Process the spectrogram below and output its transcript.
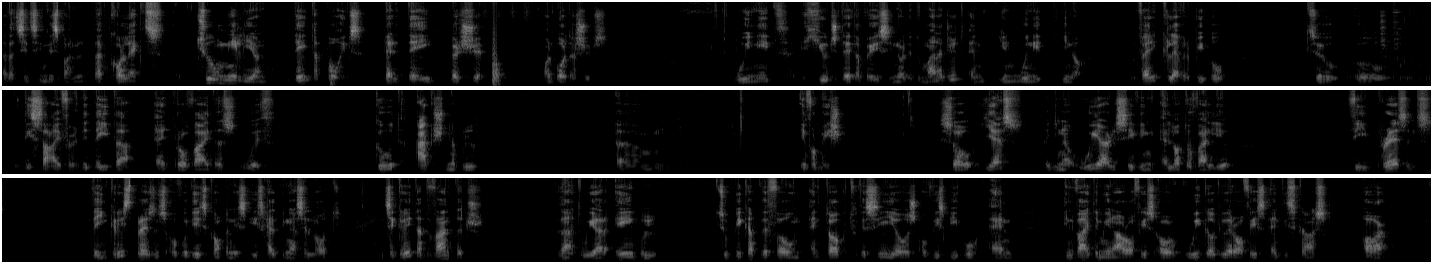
uh, that sits in this panel that collects 2 million data points per day per ship on board our ships. We need a huge database in order to manage it, and you, we need, you know, very clever people to uh, decipher the data and provide us with good, actionable um, information. So yes, you know, we are receiving a lot of value. The presence, the increased presence of these companies is helping us a lot. It's a great advantage that we are able to pick up the phone and talk to the CEOs of these people and invite them in our office, or we go to their office and discuss our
